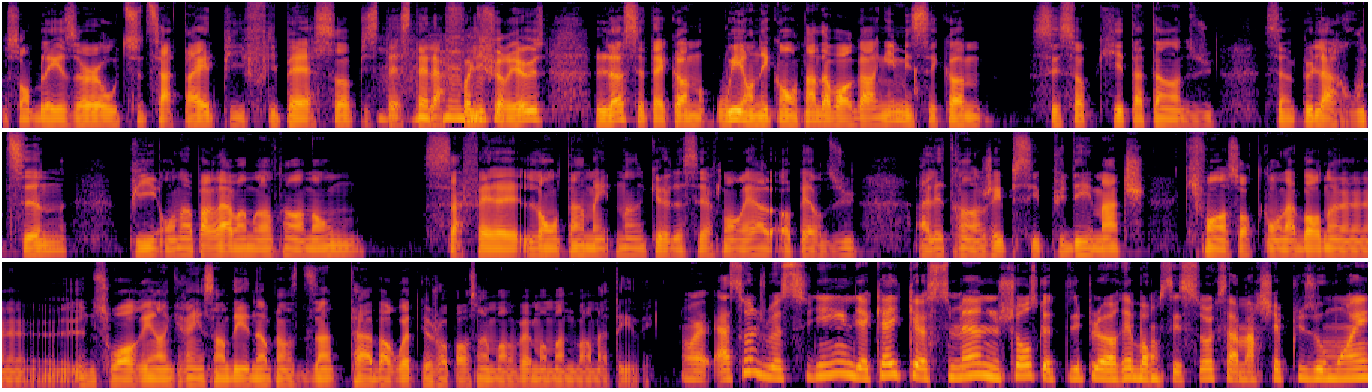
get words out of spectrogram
son, blazer au-dessus de sa tête, puis il flippait ça, puis c'était la folie furieuse. Là, c'était comme, oui, on est content d'avoir gagné, mais c'est comme, c'est ça qui est attendu. C'est un peu la routine. Puis on en parlait avant de rentrer en nombre. Ça fait longtemps maintenant que le CF Montréal a perdu à l'étranger, puis c'est plus des matchs qui font en sorte qu'on aborde une soirée en grinçant des dents et en se disant tabarouette que je vais passer un mauvais moment devant ma TV. Oui. Assun, je me souviens, il y a quelques semaines, une chose que tu déplorais, bon, c'est sûr que ça marchait plus ou moins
